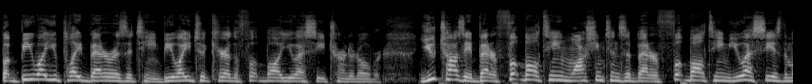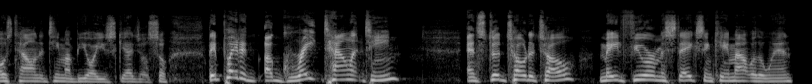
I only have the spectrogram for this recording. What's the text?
But BYU played better as a team. BYU took care of the football. USC turned it over. Utah's a better football team. Washington's a better football team. USC is the most talented team on BYU's schedule. So they played a, a great talent team and stood toe to toe, made fewer mistakes, and came out with a win.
